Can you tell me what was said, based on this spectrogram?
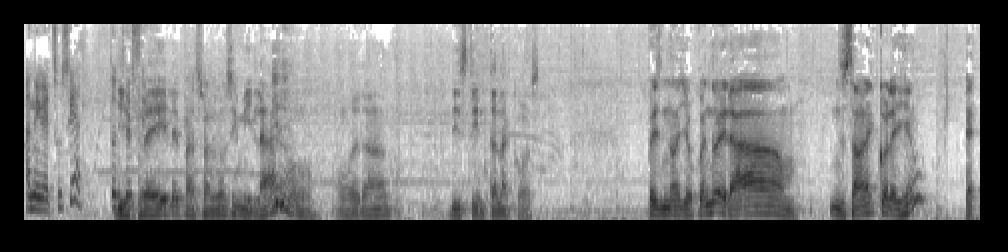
a nivel social. ¿Y a Freddy le pasó algo similar o, era distinta la cosa? Pues no, yo cuando era, estaba en el colegio, eh,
